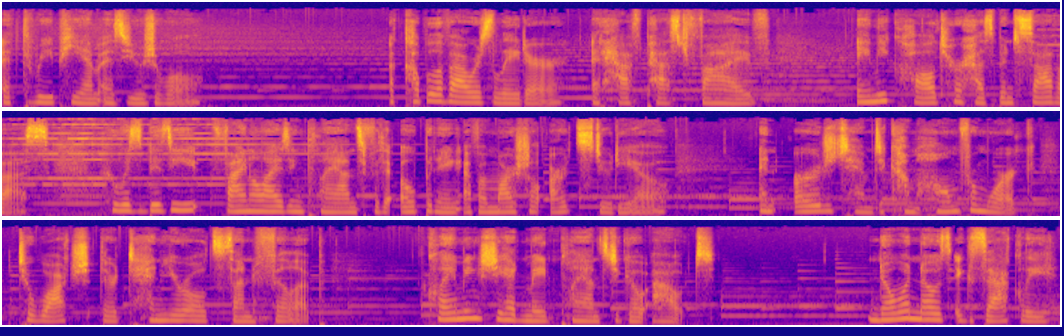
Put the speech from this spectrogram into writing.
at 3 p.m. as usual. A couple of hours later, at half past five, Amy called her husband Savas, who was busy finalizing plans for the opening of a martial arts studio, and urged him to come home from work to watch their 10 year old son Philip, claiming she had made plans to go out. No one knows exactly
